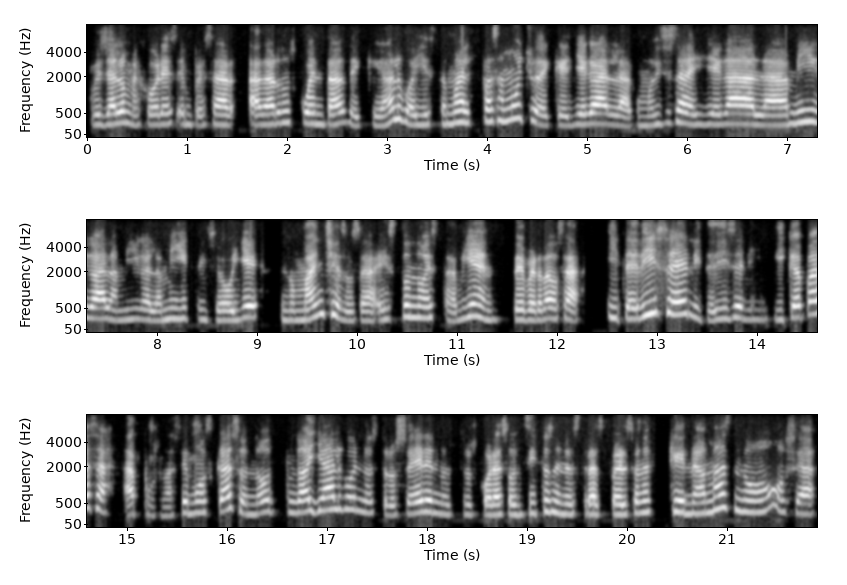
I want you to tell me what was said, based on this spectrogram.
pues ya lo mejor es empezar a darnos cuenta de que algo ahí está mal. Pasa mucho de que llega la, como dices llega la amiga, la amiga, la amiga y dice, oye, no manches, o sea, esto no está bien, de verdad, o sea, y te dicen y te dicen, ¿y, qué pasa? Ah, pues no hacemos caso, ¿no? No hay algo en nuestro ser, en nuestros corazoncitos, en nuestras personas, que nada más no, o sea,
